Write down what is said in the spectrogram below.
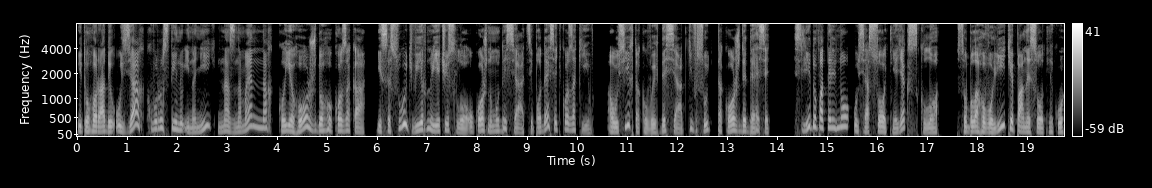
і того ради узяг хворостину і на ній на знаменнах коєгождого козака, і се суть вірно число у кожному десятці по десять козаків, а усіх такових десятків суть також де десять. Слідовательно уся сотня, як скло. Соблаговоліте, пане сотнику,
